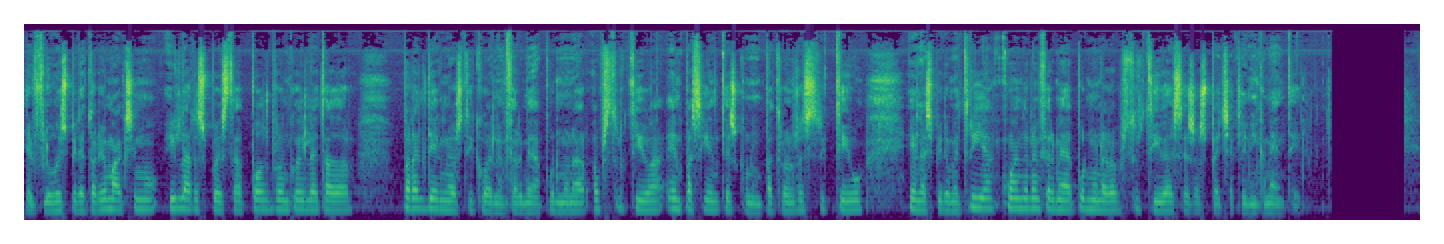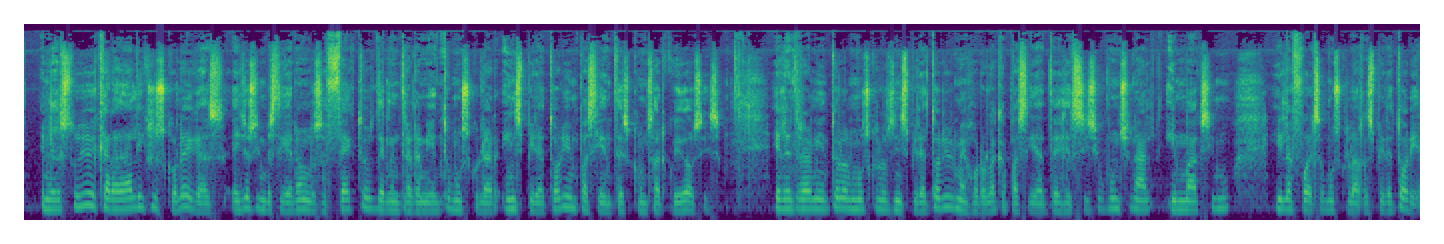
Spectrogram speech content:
el flujo expiratorio máximo y la respuesta postbroncodilatador para el diagnóstico de la enfermedad pulmonar obstructiva en pacientes con un patrón restrictivo en la espirometría cuando la enfermedad pulmonar obstructiva se sospecha clínicamente. En el estudio de Caradal y sus colegas, ellos investigaron los efectos del entrenamiento muscular inspiratorio en pacientes con sarcoidosis. El entrenamiento de los músculos inspiratorios mejoró la capacidad de ejercicio funcional y máximo y la fuerza muscular respiratoria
